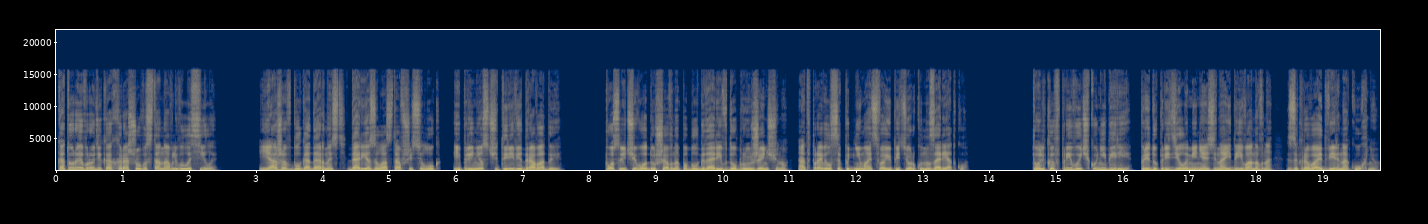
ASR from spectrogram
которая вроде как хорошо восстанавливала силы. Я же в благодарность дорезал оставшийся лук и принес четыре ведра воды. После чего, душевно поблагодарив добрую женщину, отправился поднимать свою пятерку на зарядку. «Только в привычку не бери», — предупредила меня Зинаида Ивановна, закрывая дверь на кухню.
